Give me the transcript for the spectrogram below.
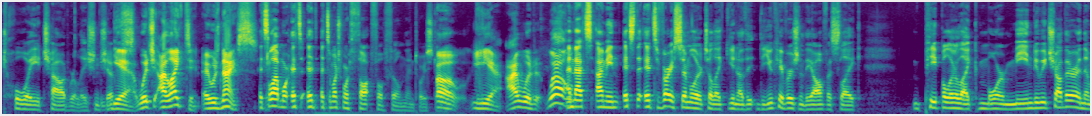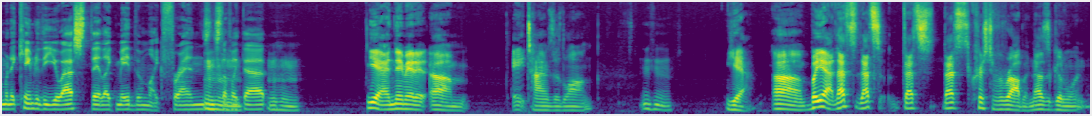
toy child relationships. yeah, which I liked it. It was nice. it's a lot more. It's it's a much more thoughtful film than Toy Story. Oh yeah, I would. Well, and that's I mean it's the, it's very similar to like you know the, the UK version of The Office like people are like more mean to each other and then when it came to the US they like made them like friends and stuff Mhm. like that. hmm yeah, and they made it um eight times as long. Mm-hmm. Yeah. Um, but yeah, that's that's that's that's Christopher Robin. That was a good one.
